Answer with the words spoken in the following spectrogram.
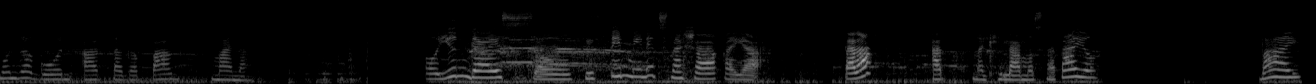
Mondragon at tagapagmana. So, yun guys. So, 15 minutes na siya. Kaya, tara! At maghilamos na tayo. Bye!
